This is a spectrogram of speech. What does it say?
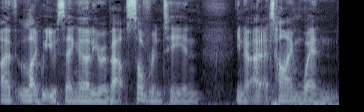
I've liked what you were saying earlier about sovereignty and you know at a time when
